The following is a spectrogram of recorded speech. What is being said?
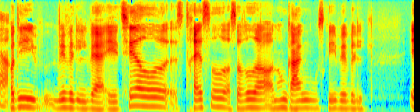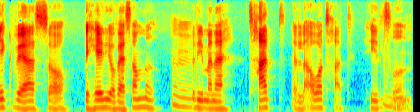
Ja. Fordi vi vil være irriteret, stresset og så videre, og nogle gange måske vi vil ikke være så behagelige at være sammen med, Mm. fordi man er træt eller overtræt hele tiden. Mm.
